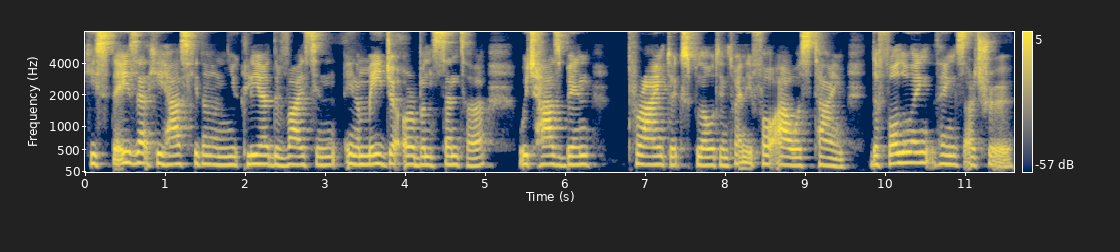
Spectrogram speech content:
He states that he has hidden a nuclear device in, in a major urban center, which has been primed to explode in 24 hours time. The following things are true.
